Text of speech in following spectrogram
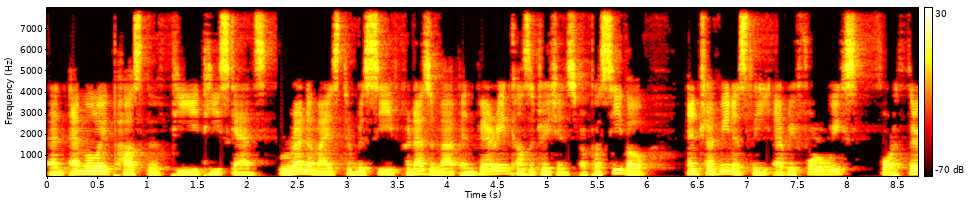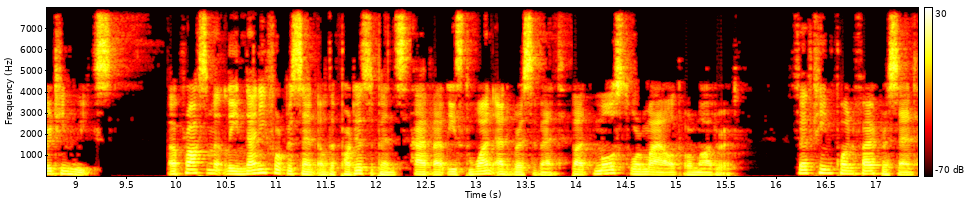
and amyloid positive PET scans were randomized to receive crenezumab in varying concentrations or placebo intravenously every four weeks for 13 weeks. Approximately 94% of the participants have at least one adverse event, but most were mild or moderate. 15.5%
